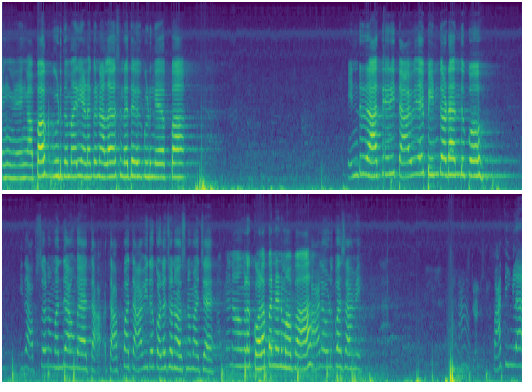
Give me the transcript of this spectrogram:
எங்கள் எங்கள் அப்பாவுக்கு கொடுத்த மாதிரி எனக்கும் நல்ல வசனத்துக்கு கொடுங்க அப்பா இன்று ராத்திரி தாவிதை பின்தொடர்ந்து போ. இது அப்சோலம் வந்து அவங்க தா- தா- அப்பா தாவித கொலை சொன்ன வசனமாச்சே நான் உங்களை கொலை பண்ணணுமாப்பா? ஆளை விடுப்பா சாமி. பாத்தீங்களா?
